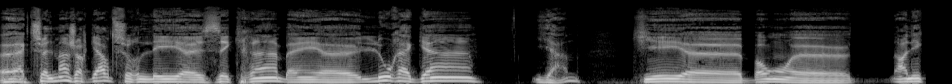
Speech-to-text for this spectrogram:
Euh, actuellement, je regarde sur les euh, écrans, ben, l'ouragan Yann, qui est, bon, dans les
